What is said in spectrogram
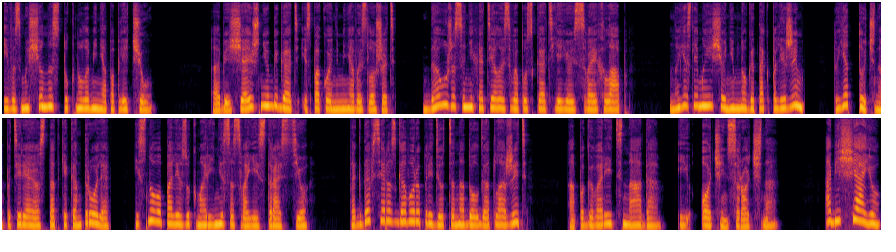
и возмущенно стукнула меня по плечу. «Обещаешь не убегать и спокойно меня выслушать?» До ужаса не хотелось выпускать ее из своих лап. Но если мы еще немного так полежим, то я точно потеряю остатки контроля и снова полезу к Марине со своей страстью. Тогда все разговоры придется надолго отложить, а поговорить надо и очень срочно. «Обещаю,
